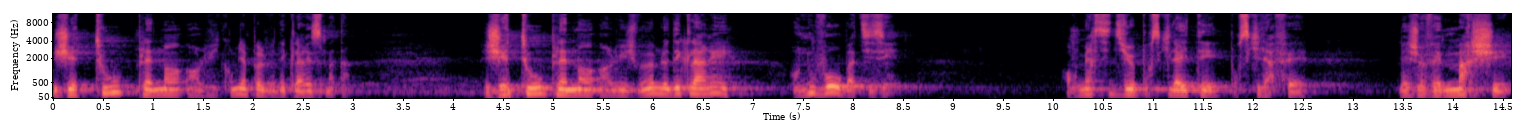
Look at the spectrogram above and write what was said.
J'ai tout pleinement en lui. Combien peuvent le déclarer ce matin? J'ai tout pleinement en lui. Je veux même le déclarer en nouveau baptisé. On remercie Dieu pour ce qu'il a été, pour ce qu'il a fait. Mais je vais marcher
